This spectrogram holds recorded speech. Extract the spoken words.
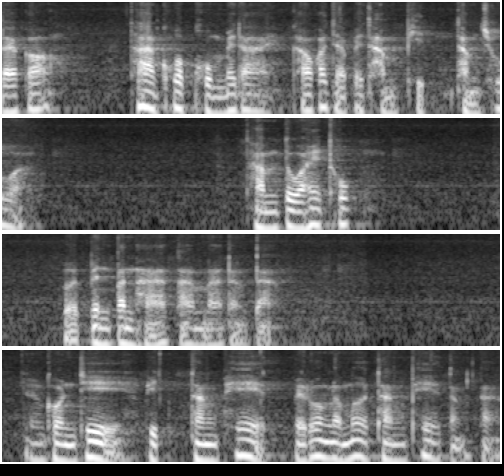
แล้วก็ถ้าควบคุมไม่ได้ เขาก็จะไปทำผิดทำชั่วทำตัวให้ทุกข์เกิดเป็นปัญหาตามมาต่างๆอย่างคนที่ผิดทางเพศไปร่วงละเมิดทางเพศต่าง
